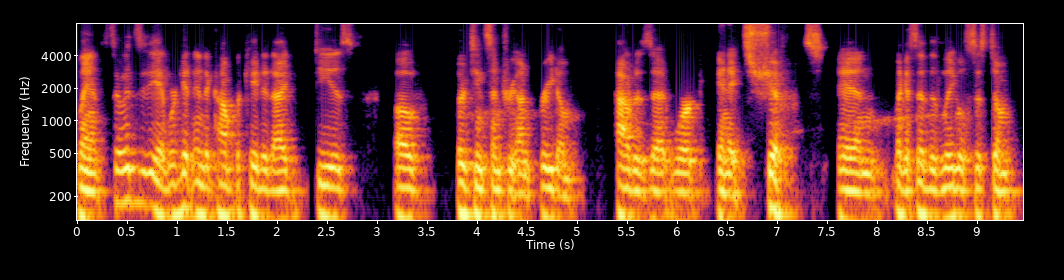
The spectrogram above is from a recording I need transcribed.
land. So it's yeah, we're getting into complicated ideas of 13th century unfreedom. How does that work? And it shifts. And like I said, the legal system,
